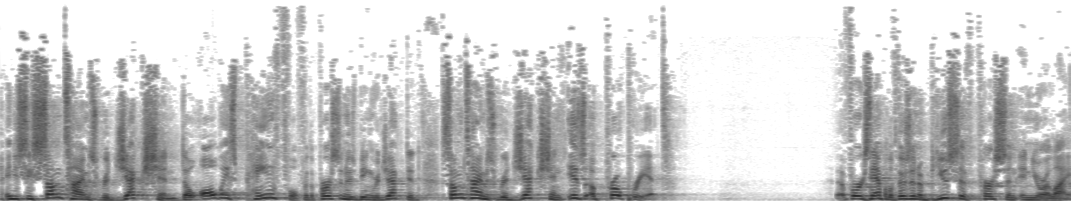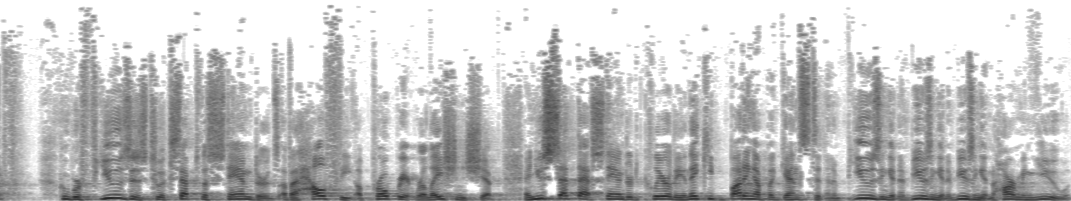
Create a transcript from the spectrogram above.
And you see, sometimes rejection, though always painful for the person who's being rejected, sometimes rejection is appropriate. For example, if there's an abusive person in your life, who refuses to accept the standards of a healthy, appropriate relationship, and you set that standard clearly, and they keep butting up against it and abusing it and abusing it and abusing it and harming you,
